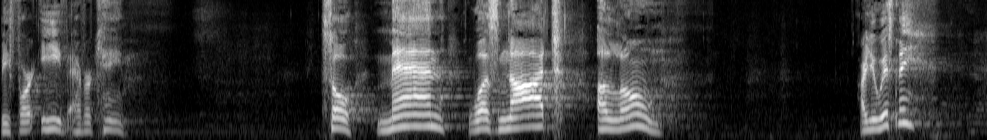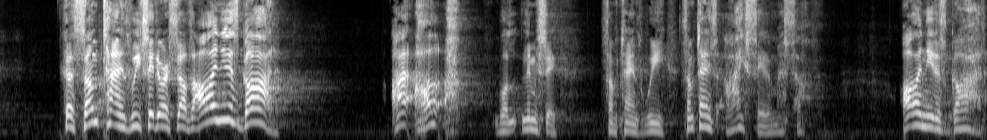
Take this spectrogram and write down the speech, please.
before Eve ever came. So man was not alone. Are you with me? Because sometimes we say to ourselves, all I need is God. I, I'll, well, let me say, sometimes we, sometimes I say to myself, all I need is God.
